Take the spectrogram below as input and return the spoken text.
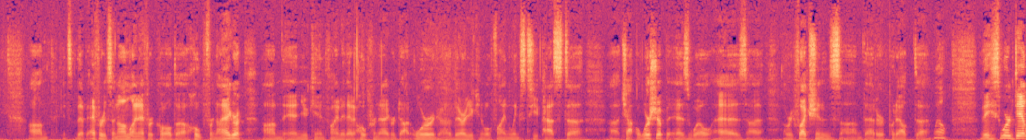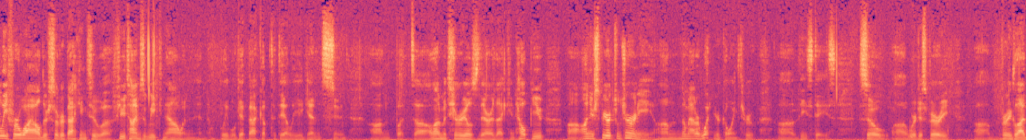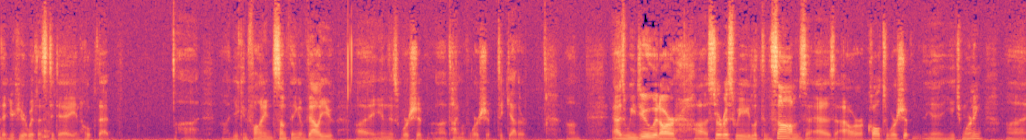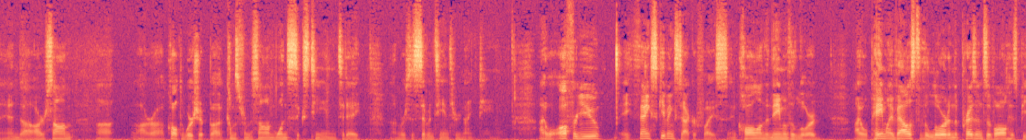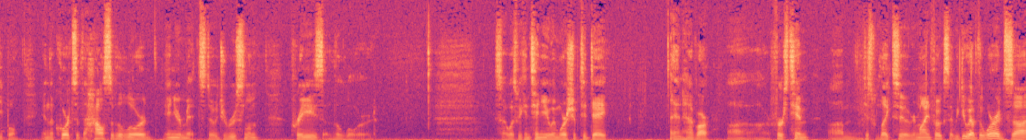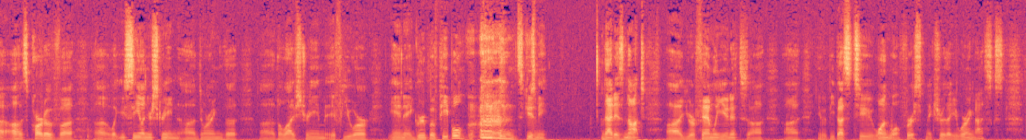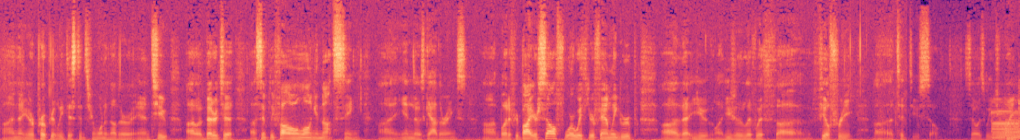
Um, it's the effort's an online effort called uh, Hope for Niagara, um, and you can find it at hopeforniagara.org. Uh, there you can will find links to past uh, uh, chapel worship as well as reflections um, that are put out. well, they were daily for a while. They're sort of backing to a few times a week now, and, and hopefully we'll get back up to daily again soon. Um, but uh, a lot of materials there that can help you uh, on your spiritual journey, um, no matter what you're going through uh, these days. So uh, we're just very, um, very glad that you're here with us today, and hope that uh, uh, you can find something of value in this worship time of worship together. Um, as we do at our service, we look to the Psalms as our call to worship each morning, and our Psalm our uh, call to worship uh, comes from Psalm 116 today, uh, verses 17 through 19. I will offer you a thanksgiving sacrifice and call on the name of the Lord. I will pay my vows to the Lord in the presence of all his people, in the courts of the house of the Lord, in your midst, O Jerusalem. Praise the Lord. So, as we continue in worship today and have our, uh, our first hymn um, just would like to remind folks that we do have the words uh, as part of uh, uh, what you see on your screen uh, during the uh, the live stream. If you are in a group of people, excuse me, that is not uh, your family unit, it would be best to one, well, first make sure that you're wearing masks and that you're appropriately distanced from one another, and two, better to simply follow along and not sing in those gatherings. Uh, but if you're by yourself or with your family group uh, that you uh, usually live with, uh, feel free uh, to do so. So as we join,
